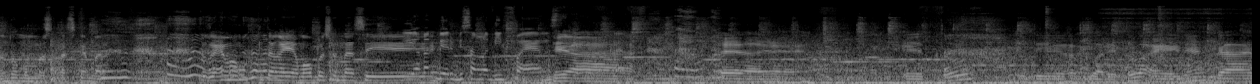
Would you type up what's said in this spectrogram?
untuk mempresentasikan barang. Itu kayak mau kita kayak mau presentasi. iya kan biar bisa ngedefense Iya. gitu kan. Iya, iya. Itu di Februari itu akhirnya dan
